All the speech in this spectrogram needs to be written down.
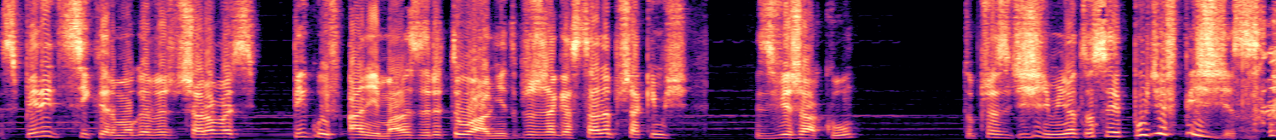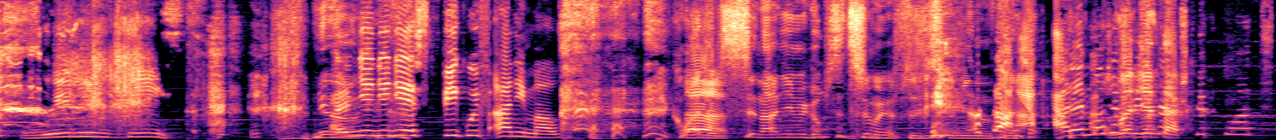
Spirit Seeker, mogę wyczarować Speak with Animals rytualnie. To przecież jak ja stanę przy jakimś zwierzaku, to przez 10 minut on sobie pójdzie w piździec. Willing Beast. Nie, Ale no, nie, nie, nie, speak with animals. Kładziesz się na nim i go przytrzymujesz przez 10 minut. Nie? Ale może Będzie być na tak. przykład...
